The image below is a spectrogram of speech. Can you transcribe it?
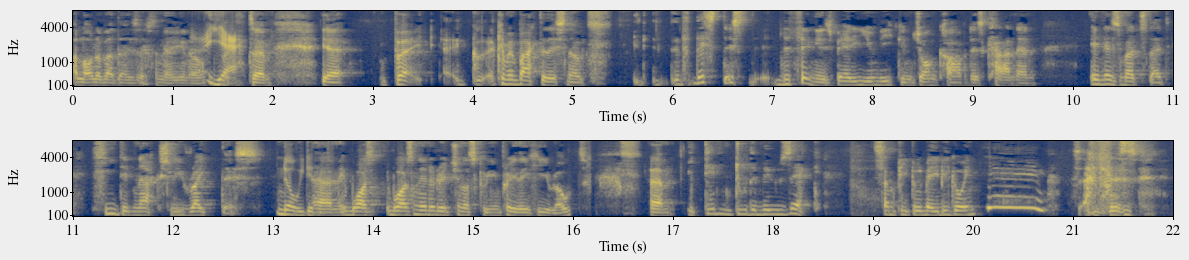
a lot of others, isn't it? You know. Yeah. But, um, yeah. But uh, coming back to this now, this this the thing is very unique in John Carpenter's canon, in as much that he didn't actually write this. No, he didn't. Um, it was it wasn't an original screenplay that he wrote. Um, he didn't do the music. Some people may be going, "Yay!" And there's,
